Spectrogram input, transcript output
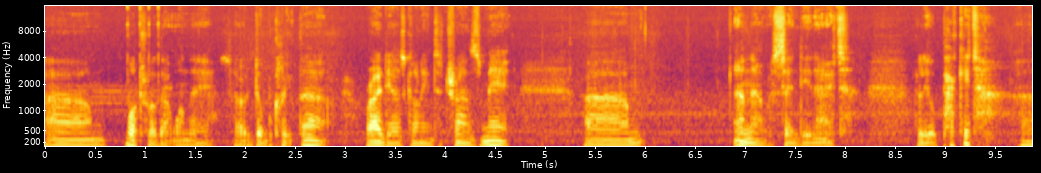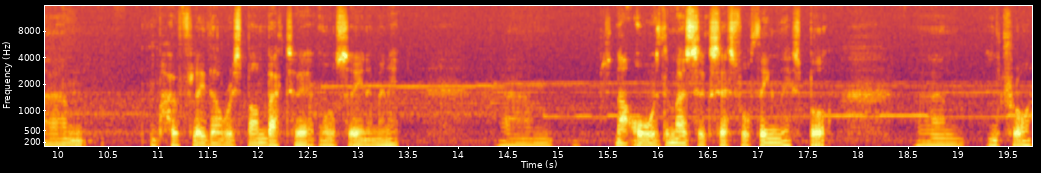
Um, we'll try that one there. So double click that. Radio's gone into transmit. Um, and now we're sending out a little packet. Um, hopefully they'll respond back to it. We'll see in a minute. Um, it's not always the most successful thing this, but um, we'll try.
